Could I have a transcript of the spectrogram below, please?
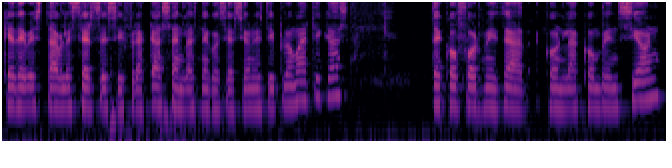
que debe establecerse si fracasan las negociaciones diplomáticas, de conformidad con la Convención,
